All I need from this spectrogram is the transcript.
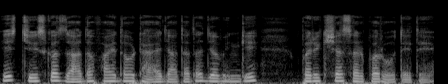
इस चीज़ का ज़्यादा फ़ायदा उठाया जाता था जब इनके परीक्षा सर पर होते थे।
